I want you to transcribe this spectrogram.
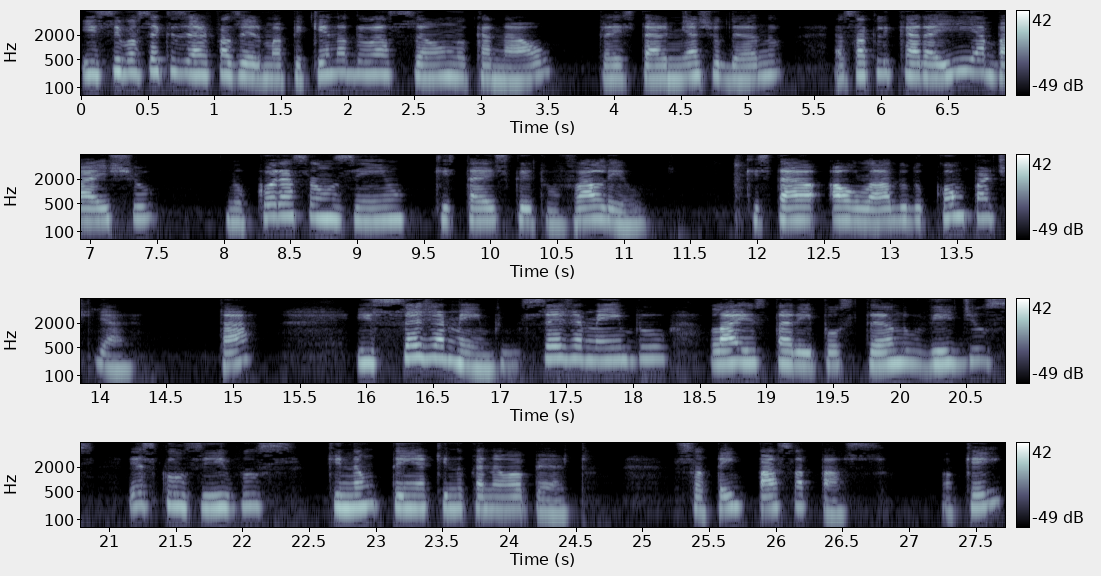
E se você quiser fazer uma pequena doação no canal para estar me ajudando, é só clicar aí abaixo no coraçãozinho que está escrito valeu, que está ao lado do compartilhar, tá? E seja membro, seja membro Lá eu estarei postando vídeos exclusivos que não tem aqui no canal aberto. Só tem passo a passo, ok?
